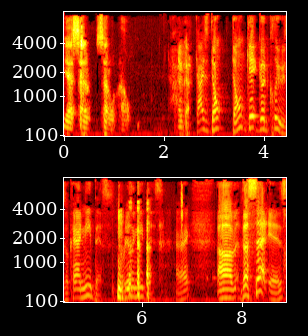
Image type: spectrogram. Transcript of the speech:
Yeah, settle, settle help. Okay. Guys, don't don't get good clues, okay? I need this. I really need this. All right. Um, the set is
